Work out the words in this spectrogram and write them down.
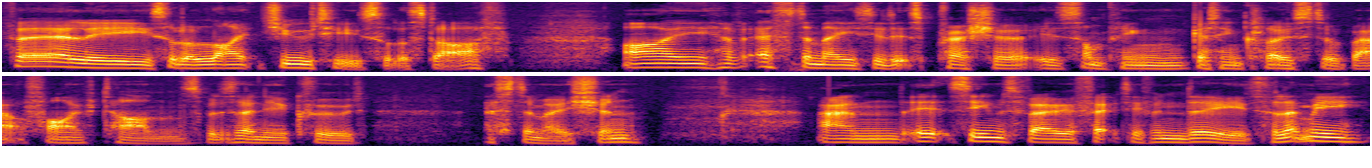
Fairly sort of light duty sort of stuff. I have estimated its pressure is something getting close to about five tons, but it's only a crude estimation and it seems very effective indeed. So let me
